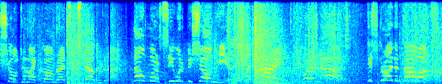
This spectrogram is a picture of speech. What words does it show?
Shown to my comrades in Stalingrad. No mercy will be shown here. An eye for an eye. Destroy the towers!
